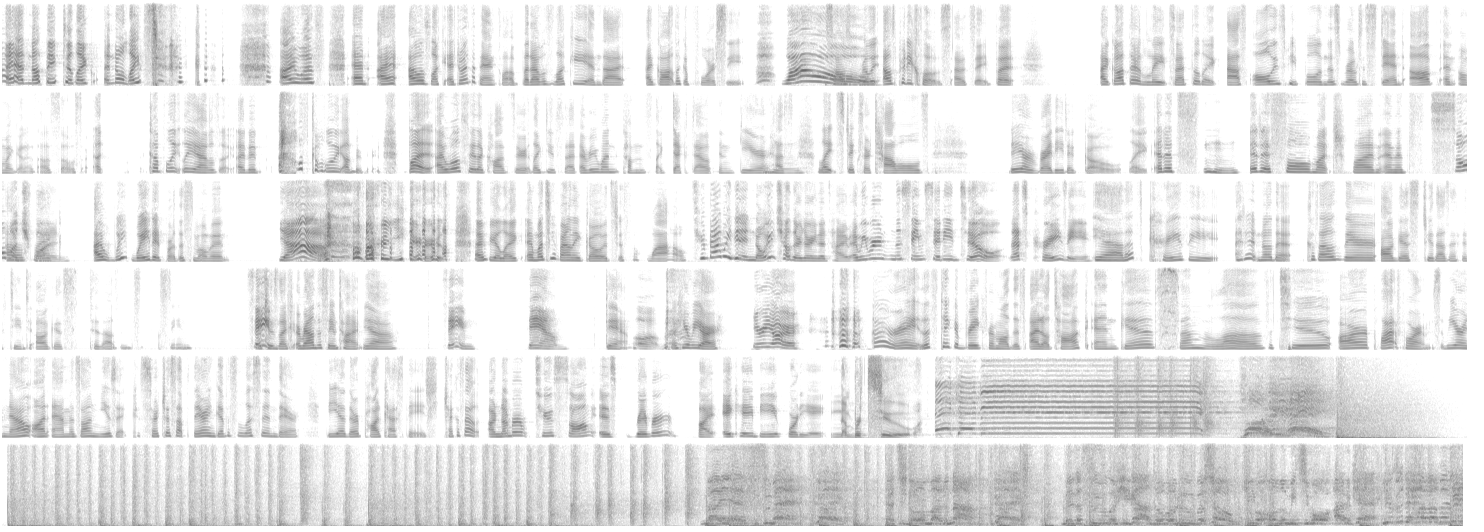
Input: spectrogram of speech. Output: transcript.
I had nothing to like, and no light stick. I was, and I, I was lucky. I joined the fan club, but I was lucky in that I got like a floor seat. wow. So I was really, I was pretty close, I would say. But I got there late, so I had to like ask all these people in this row to stand up. And oh my goodness, I was so sorry. I, completely, I was like, I didn't, I was completely unprepared. But I will say the concert, like you said, everyone comes like decked out in gear, has Mhm. light sticks or towels. They are ready to go. Like, and it's, Mhm. it is so much fun. And it's, So I much was like, fun. I, we waited for this moment yeah. for years, I feel like. And once you finally go, it's just wow. Too bad we didn't know each other during the time. And we were in the same city too. That's crazy. Yeah, that's crazy. I didn't know that because I was there August 2015 to August 2016, Same. which is like around the same time. Yeah. Same. Damn. Damn. Um, So here we are. here we are all right, let's take a break from all this idle talk and give some love to our platforms. We are now on Amazon Music. Search us up there and give us a listen there via their podcast page. Check us out. Our number two song is River by AKB48. Number two. AKB 48! 進め彼立ち止まるな彼。目指すは日が昇る場所。希望の道を歩け。行く手阻む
